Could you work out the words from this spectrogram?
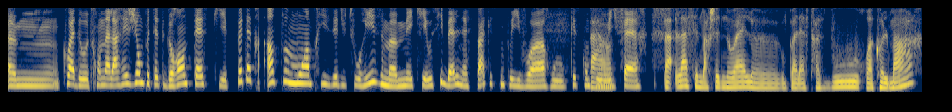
Euh, quoi d'autre? On a la région peut-être Grand Est qui est peut-être un peu moins prisée du tourisme, mais qui est aussi belle, n'est-ce pas? Qu'est-ce qu'on peut y voir ou qu'est-ce qu'on Bah, peut y faire? Bah, là, c'est le marché de Noël. euh, on peut aller à Strasbourg ou à Colmar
